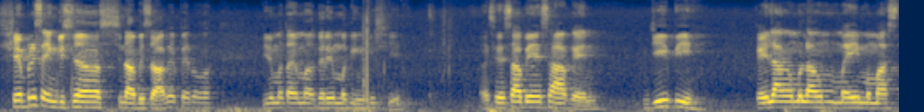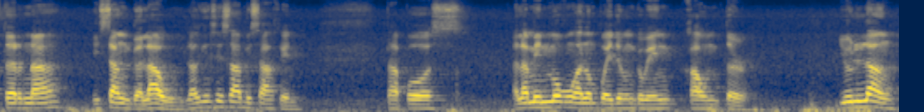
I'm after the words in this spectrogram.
syempre sa English niya sinabi sa akin, pero di naman tayo magaling mag-English eh. Ang sinasabi niya sa akin, GP, kailangan mo lang may mamaster na isang galaw. Lagi niya sinasabi sa akin. Tapos, alamin mo kung anong pwede mong gawing counter. Yun lang.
